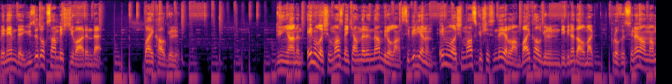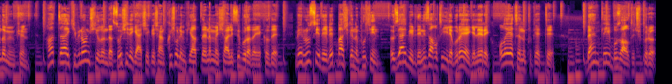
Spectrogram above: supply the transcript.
ve nem de %95 civarında. Baykal Gölü Dünyanın en ulaşılmaz mekanlarından biri olan Sibirya'nın en ulaşılmaz köşesinde yer alan Baykal Gölü'nün dibine dalmak profesyonel anlamda mümkün. Hatta 2013 yılında Soçi'de gerçekleşen kış olimpiyatlarının meşalesi burada yakıldı. Ve Rusya Devlet Başkanı Putin özel bir denizaltı ile buraya gelerek olaya tanıklık etti. Bentley Buzaltı Çukuru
